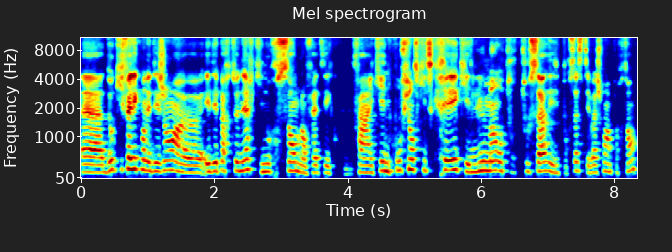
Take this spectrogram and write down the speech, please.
Euh, donc il fallait qu'on ait des gens euh, et des partenaires qui nous ressemblent en fait, et enfin qui ait une confiance qui se crée, qui ait de l'humain autour de tout ça. Et pour ça, c'était vachement important.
